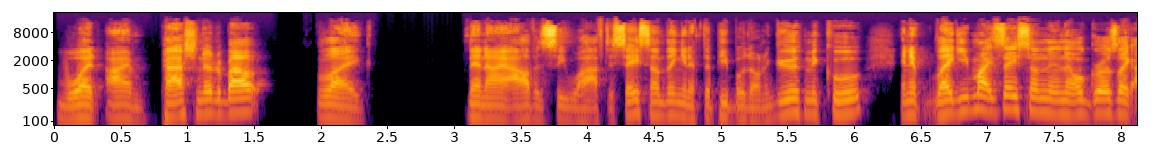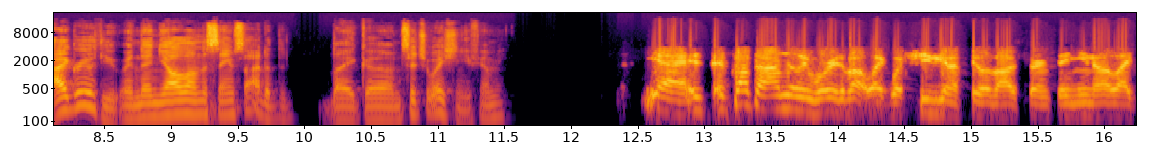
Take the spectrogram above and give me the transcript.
what I'm passionate about, like, then I obviously will have to say something. And if the people don't agree with me, cool. And if like you might say something, and the old girl's like, I agree with you, and then y'all on the same side of the like um situation. You feel me? Yeah, it's, it's not that I'm really worried about like what she's gonna feel about a certain thing. You know, like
